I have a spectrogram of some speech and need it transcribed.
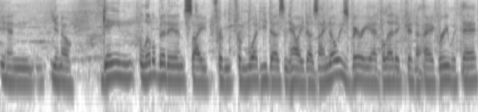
and you know gain a little bit of insight from from what he does and how he does. I know he's very athletic, and I agree with that.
